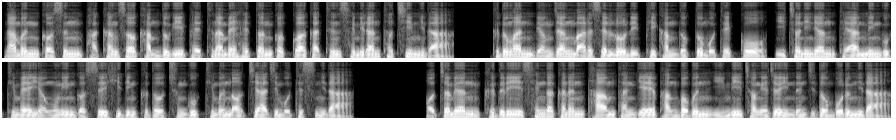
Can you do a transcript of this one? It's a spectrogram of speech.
남은 것은 박항서 감독이 베트남에 했던 것과 같은 세밀한 터치입니다. 그동안 명장 마르셀로 리피 감독도 못했고 2002년 대한민국 팀의 영웅인 것을 히딩크도 중국 팀은 어찌하지 못했습니다. 어쩌면 그들이 생각하는 다음 단계의 방법은 이미 정해져 있는지도 모릅니다.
